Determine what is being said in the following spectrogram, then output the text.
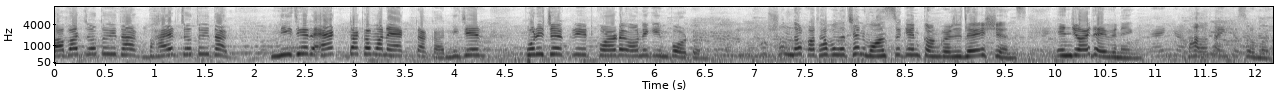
বাবার যতই থাক ভাইয়ের যতই থাক নিজের এক টাকা মানে এক টাকা। নিজের পরিচয় ক্রিয়েট করাটা অনেক ইম্পর্টেন্ট খুব সুন্দর কথা বলেছেন। Once again congratulations enjoy the evening thank you ভালো থ্যাংক ইউ সো মাচ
